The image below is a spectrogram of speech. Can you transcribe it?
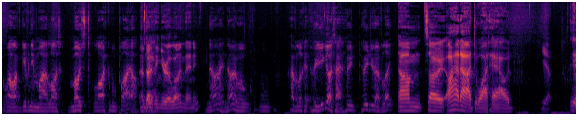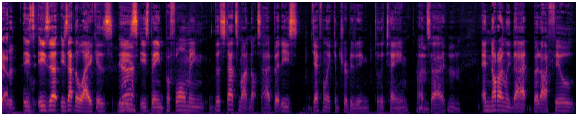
Well, I've given him my li- most likable player. I don't Yeah. think you're alone there, Nick. No, no. We'll, we'll have a look at who you guys had. Who who do you have late? Um, so I had uh, Dwight Howard. Yep. Yeah, Good. he's he's at he's at the Lakers. Yeah. He's he's been performing. The stats might not say it, but he's definitely contributing to the team. I'd Mm. say, Mm. and not only that, but I feel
